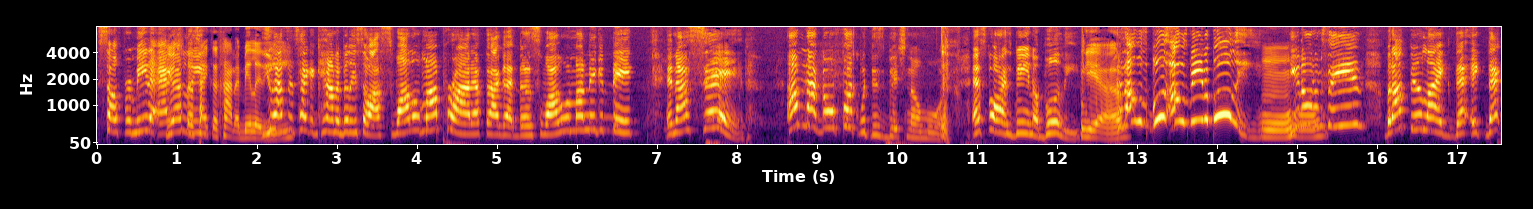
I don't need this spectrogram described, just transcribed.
So for me to actually, You have to take accountability. you have to take accountability. So I swallowed my pride after I got done swallowing my nigga dick, and I said, I'm not gonna fuck with this bitch no more. as far as being a bully, Yeah. because I was bu- I was being a bully. You know what I'm Mhm. saying? But I feel like that it, that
